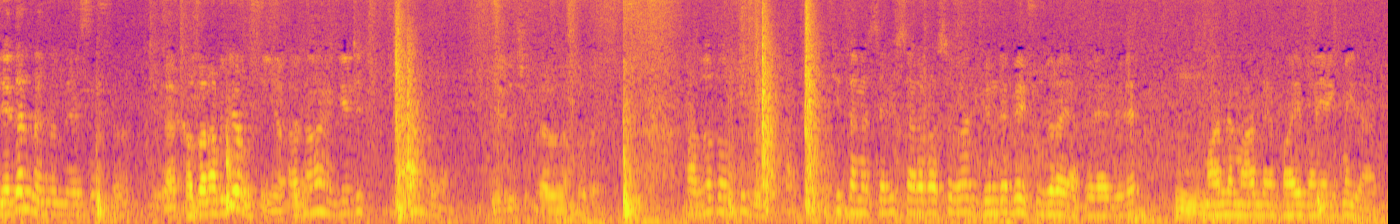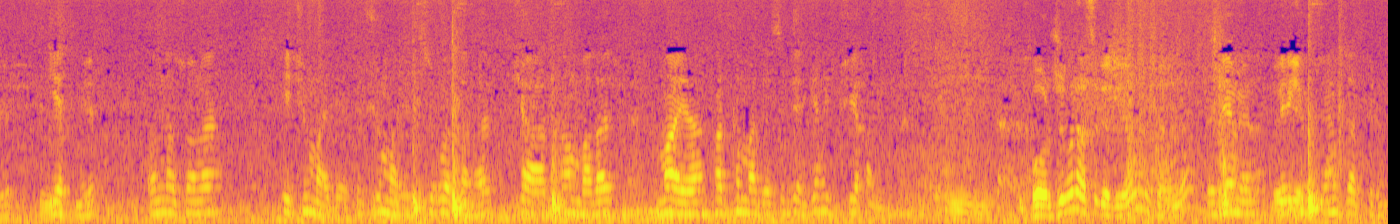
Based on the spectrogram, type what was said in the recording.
Neden memnun değilsin? Yani kazanabiliyor musun yaptığın? Adana gece çıktıktan dolayı. Yedi çıklarından dolayı. Mazot 30 lira. İki tane servis arabası var. Günde 500 lira yapıyor her biri. Mahalle mahalle bayı bayı ekmek dağıtıyor. Yetmiyor. Ondan sonra içim maliyeti, şu maliyeti, sigortalar, kağıt, ambalaj, maya, katkı maddesi derken hiçbir şey yapamıyor. Borcumu nasıl ödüyor mu şu anda? Ödeyemiyorum. Bir iki sene satıyorum.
